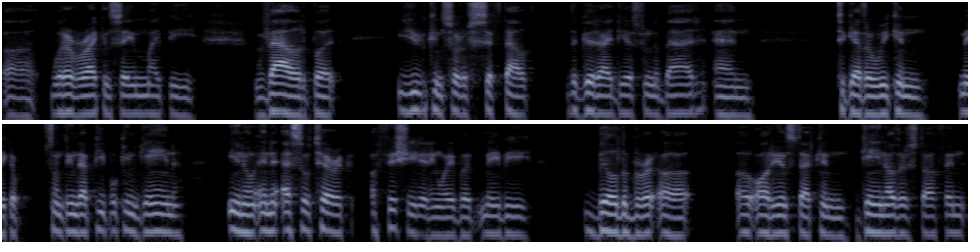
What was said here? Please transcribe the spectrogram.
Uh, whatever I can say might be valid, but you can sort of sift out the good ideas from the bad, and together we can make a something that people can gain, you know, in an esoteric officiating way, but maybe build a, uh, a audience that can gain other stuff. And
